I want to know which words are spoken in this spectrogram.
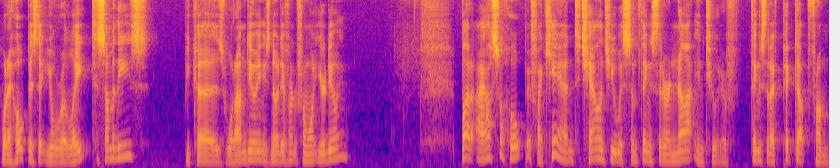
what I hope is that you'll relate to some of these because what I'm doing is no different from what you're doing. But I also hope, if I can, to challenge you with some things that are not intuitive, things that I've picked up from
